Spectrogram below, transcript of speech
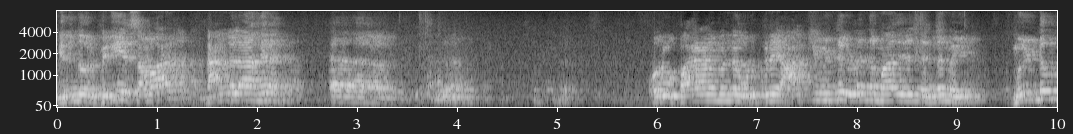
இருந்த ஒரு பெரிய சவால் நாங்களாக அஹ், ஒரு பாராளுமன்ற உறுப்பினரை ஆக்கிவிட்டு இழந்த மாதிரி இருந்த நிலைமை மீண்டும்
